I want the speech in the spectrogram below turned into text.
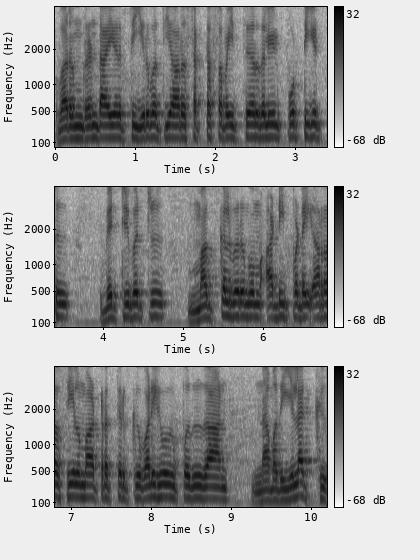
வரும் ரெண்டாயிரத்தி இருபத்தி ஆறு சட்டசபை தேர்தலில் போட்டியிட்டு வெற்றி பெற்று மக்கள் விரும்பும் அடிப்படை அரசியல் மாற்றத்திற்கு வழிவகுப்பதுதான் நமது இலக்கு.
